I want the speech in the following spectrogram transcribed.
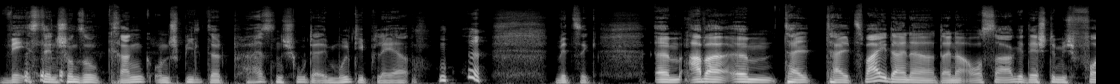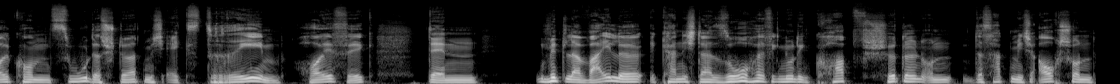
wer ist denn schon so krank und spielt Third-Person-Shooter im Multiplayer? Witzig. Ähm, aber ähm, Teil Teil zwei deiner deiner Aussage, der stimme ich vollkommen zu. Das stört mich extrem häufig, denn mittlerweile kann ich da so häufig nur den Kopf schütteln und das hat mich auch schon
